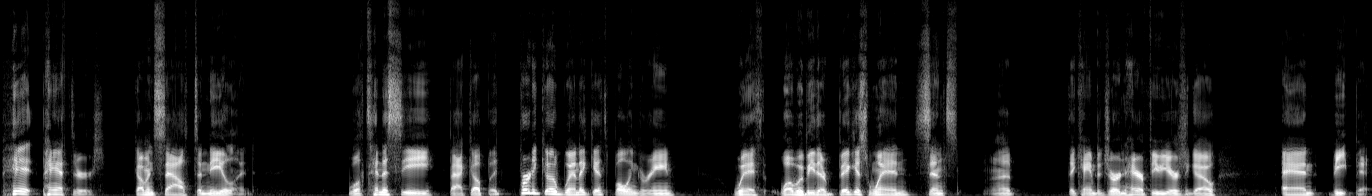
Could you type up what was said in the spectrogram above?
Pitt Panthers coming south to Neyland. Will Tennessee back up a pretty good win against Bowling Green with what would be their biggest win since uh, they came to Jordan Hare a few years ago and beat Pitt?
